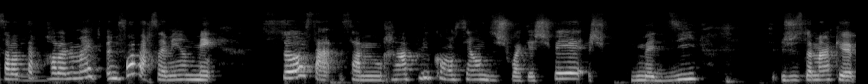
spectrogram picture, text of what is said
ça va peut-être probablement être une fois par semaine, mais ça, ça, ça me rend plus consciente du choix que je fais. Je me dis, justement que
